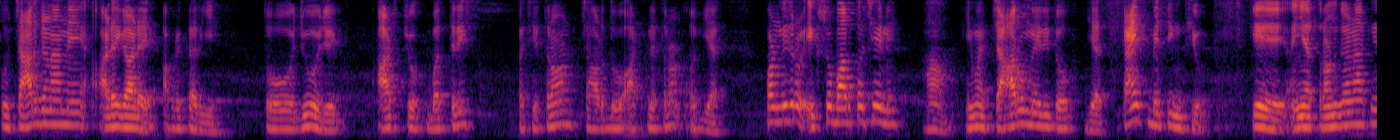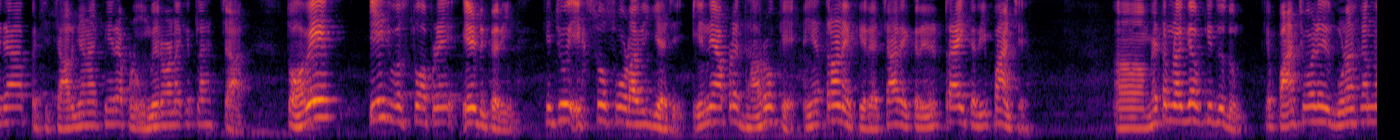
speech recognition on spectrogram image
તો ચાર ગણાને આડેગાડે આપણે કરીએ. તો જુઓ જોઈએ આઠ, ચોક, બત્રીસ, પછી ત્રણ, ચાર, દો, આઠ ને ત્રણ, અગિયાર. પણ મિત્રો, એકસો બાર તો છે ને હા, એમાં ચાર ઉમેરી તો યસ કાંઈક મેચિંગ થયું. કે અહીંયા ત્રણ ગણા કર્યા, પછી ચાર ગણા કર્યા, પણ ઉમેરવાના કેટલા? ચાર. તો હવે એ જ વસ્તુ આપણે એડ કરી કે જો એકસો સોળ આવી ગયા છે, એને આપણે ધારો કે અહીંયા ત્રણે કર્યા, ચારે કરીને ટ્રાય કરી પાંચે. મેં તમને અગાઉ કીધું હતું કે પાંચ વડે ગુણાકાર ન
